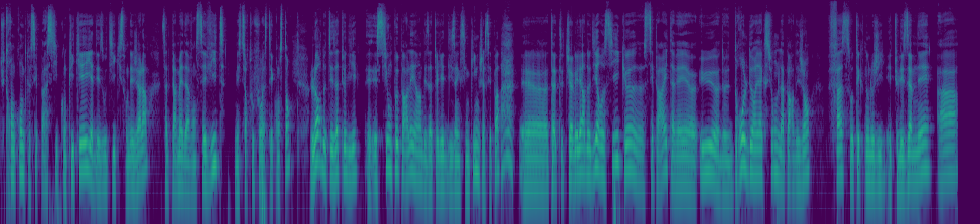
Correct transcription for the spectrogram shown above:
tu te rends compte que c'est pas si compliqué, il y a des outils qui sont déjà là, ça te permet d'avancer vite, mais surtout il faut rester constant. Lors de tes ateliers, et, si on peut parler hein, des ateliers de design thinking, je sais pas, euh, tu avais l'air de dire aussi que c'est pareil, tu avais euh, eu de drôles de réactions de la part des gens face aux technologies, et tu les amenais à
